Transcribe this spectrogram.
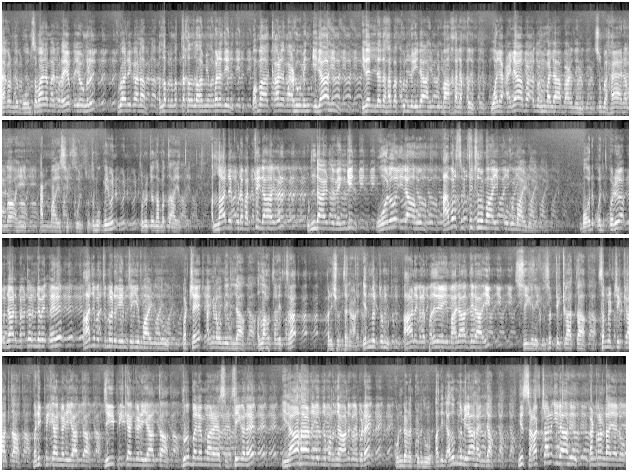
തകർന്നു പോകും. സമാനമായ കുറേ പ്രയോഗങ്ങൾ ഖുർആനിൽ കാണാം. അല്ലാഹു പറഞ്ഞു, "വത്തഖദല്ലാഹു മിൻ വലദിൻ വമാ കാന മഅഹു മിൻ ഇലാഹിൻ ഇദൻ ലദഹബ കുല്ലു ഇലാഹിൻ ബിമാ ഖലഖ് വലഅലാ ബഅദുഹും അലാ ബഅദിൻ സുബ്ഹാനല്ലാഹി അമ്മാ യസിഫൂൻ. സൂറത്തുൽ മുഅ്മിനൂൻ 91 ആയത്ത്. അള്ളാഹിന്റെ കൂടെ മറ്റു ഇലാഹുകൾ ഉണ്ടായിരുന്നുവെങ്കിൽ ഓരോ ഇലാഹും അവർ സൃഷ്ടിച്ചതുമായി പോകുമായിരുന്നു. ഒരാൾ മറ്റൊന്നിന്റെ മേലെ ആധിപത്യം നേടുകയും ചെയ്യുമായിരുന്നു. പക്ഷേ അങ്ങനെ ഒന്നില്ല. അള്ളാഹു ഇത്ര പരിശുദ്ധനാണ്. എന്നിട്ടും ആളുകൾ പലരെയും ആരാധ്യരായി സ്വീകരിക്കും. സൃഷ്ടിക്കാത്ത സംരക്ഷിക്കാത്ത മരിപ്പിക്കാൻ കഴിയാത്ത ജീവിപ്പിക്കാൻ കഴിയാത്ത ദുർബലന്മാരായ സൃഷ്ടികളെ ഇരാഹാണ് എന്ന് പറഞ്ഞ ആളുകൾ ഇവിടെ കൊണ്ടടക്കുന്നു. അതിൽ അതൊന്നും ഇരാഹല്ല. നീ സാക്ഷാൽ ഇരാഹ് കണ്ടിട്ടുണ്ടായാലോ?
